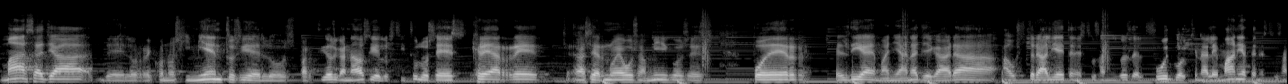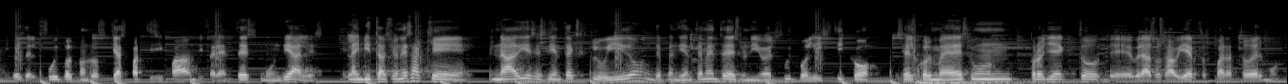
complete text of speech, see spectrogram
más allá de los reconocimientos y de los partidos ganados y de los títulos, es crear red, hacer nuevos amigos, es poder el día de mañana llegar a Australia y tener tus amigos del fútbol, que en Alemania tenés tus amigos del fútbol con los que has participado en diferentes mundiales. La invitación es a que nadie se sienta excluido, independientemente de su nivel futbolístico. El Colmed es un proyecto de brazos abiertos para todo el mundo.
